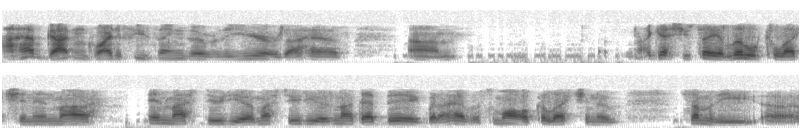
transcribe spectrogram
I have gotten quite a few things over the years. I have, um, I guess you'd say, a little collection in my in my studio. My studio is not that big, but I have a small collection of some of the uh,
